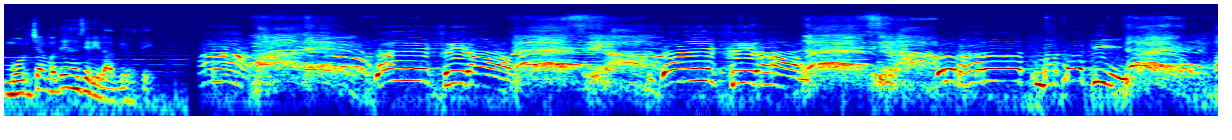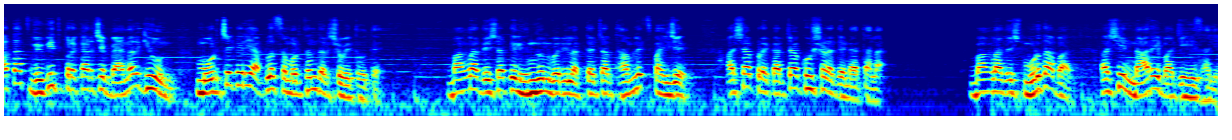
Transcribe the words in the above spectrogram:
मोर्चामध्ये हजेरी लावली होती. जय श्रीराम! जय श्रीराम! बोलो भारत माता की! हातात विविध प्रकारचे बॅनर घेऊन मोर्चेकरी आपलं समर्थन दर्शवित होते. बांगलादेशातील हिंदूंवरील अत्याचार थांबलेच पाहिजेत अशा प्रकारच्या घोषणा देण्यात आल्या. बांगलादेश मुर्दाबाद अशी नारेबाजीही झाली.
